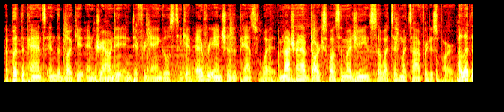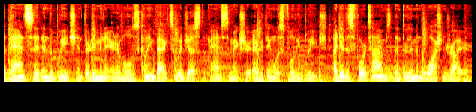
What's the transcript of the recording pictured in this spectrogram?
I put the pants in the bucket and drowned it in different angles to get every inch of the pants wet. I'm not trying to have dark spots on my jeans, so I took my time for this part. I let the pants sit in the bleach in 30 minute intervals, coming back to adjust the pants to make sure everything was fully bleached. I did this four times, then threw them in the wash and dryer.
